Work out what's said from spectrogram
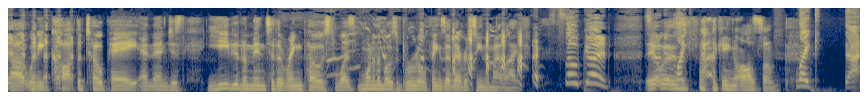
uh, when he caught the tope and then just yeeted him into the ring post was one of the most brutal things I've ever seen in my life. So good. So it good. was like fucking awesome. like I,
